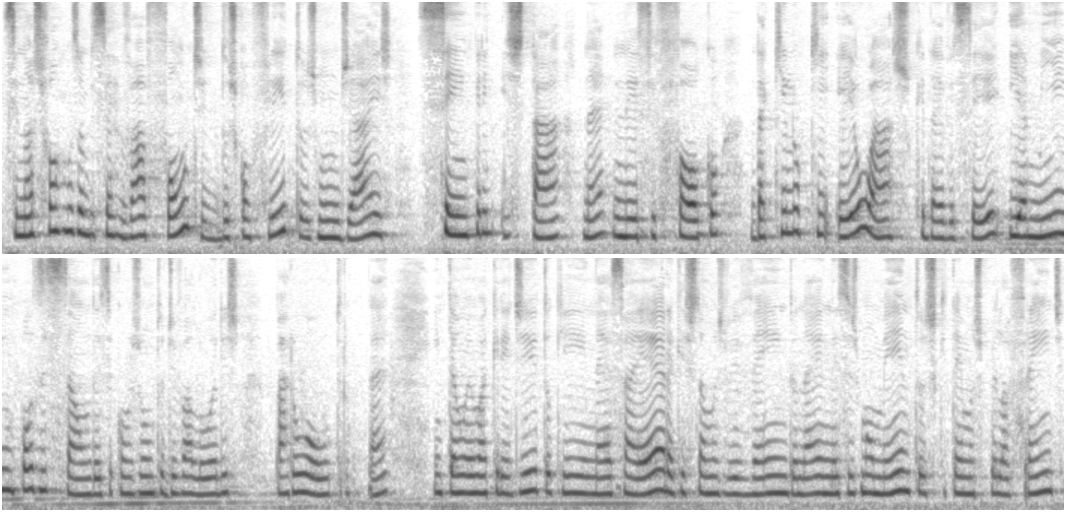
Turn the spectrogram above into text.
Se nós formos observar a fonte dos conflitos mundiais, sempre está né, nesse foco daquilo que eu acho que deve ser e a minha imposição desse conjunto de valores para o outro, né? Então eu acredito que nessa era que estamos vivendo, né, nesses momentos que temos pela frente,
